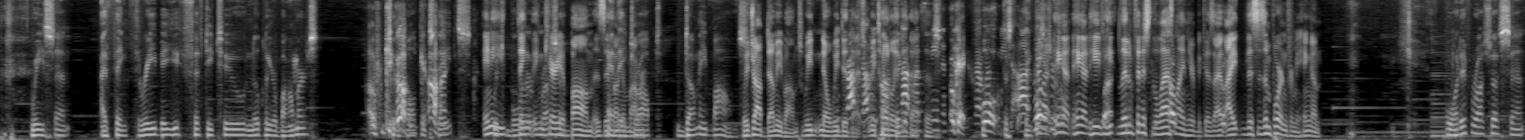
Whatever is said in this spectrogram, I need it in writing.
we sent, I think, three B 52 nuclear bombers Oh, to the oh, Baltic God. states. Anything that can carry a bomb is a and they fucking bomber. dropped dummy bombs. We dropped dummy bombs. We no, we did that. We totally did That that. must mean a Okay. That well, just to us. Well, about. Hang on, hang on. He, he let him finish the last oh. line here because I, I this is important for me. Hang on. What if Russia sent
